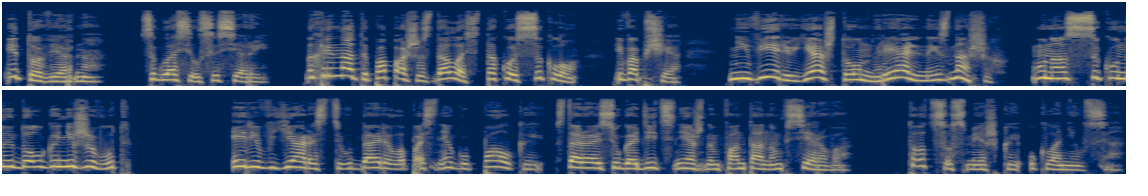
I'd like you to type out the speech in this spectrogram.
«И то верно», — согласился Серый. «Нахрена ты, папаша, сдалась в такое сыкло? И вообще, не верю я, что он реально из наших. У нас сыкуны долго не живут». Эри в ярости ударила по снегу палкой, стараясь угодить снежным фонтаном в Серого. Тот с усмешкой уклонился.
